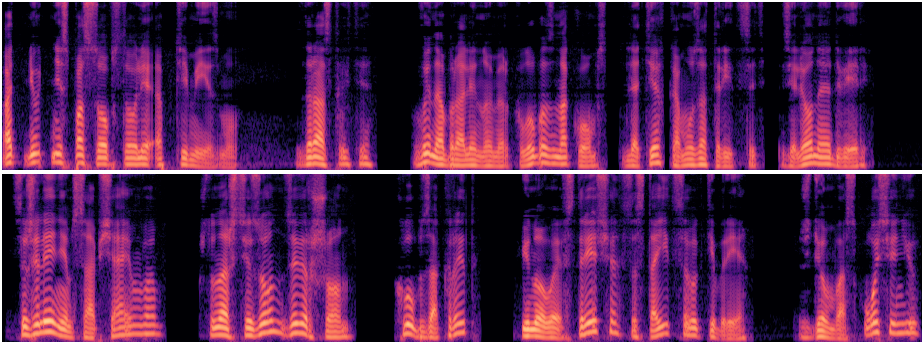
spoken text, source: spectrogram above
отнюдь не способствовали оптимизму. Здравствуйте. Вы набрали номер клуба знакомств для тех, кому за 30. Зеленая дверь. С сожалением сообщаем вам, что наш сезон завершен. Клуб закрыт, и новая встреча состоится в октябре. Ждем вас осенью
